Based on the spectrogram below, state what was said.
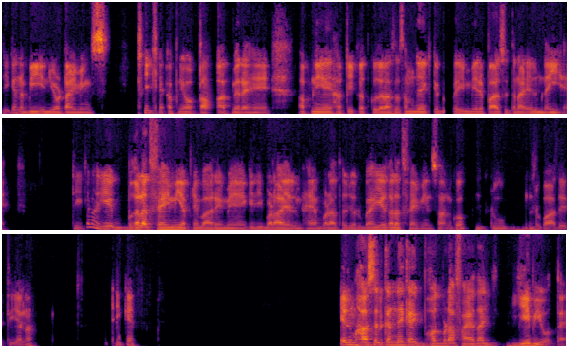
ٹھیک ہے نا بی ان یور ٹائمنگس ٹھیک ہے، اپنی اوقات میں رہیں، اپنی حقیقت کو ذرا سا سمجھیں کہ بھائی میرے پاس اتنا علم نہیں ہے۔ ٹھیک ہے نا، یہ غلط فہمی اپنے بارے میں کہ جی بڑا علم ہے، بڑا تجربہ ہے، یہ غلط فہمی انسان کو ڈوب ڈبا دیتی ہے نا۔ ٹھیک ہے۔ علم حاصل کرنے کا ایک بہت بڑا فائدہ یہ بھی ہوتا ہے۔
